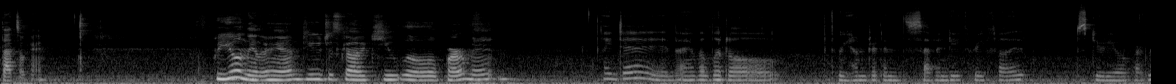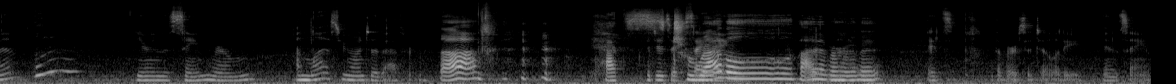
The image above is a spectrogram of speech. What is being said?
That's okay. But you, on the other hand, you just got a cute little apartment. I did. I have a little 373 foot studio apartment. You're in the same room, unless you go into the bathroom. Ah, that's travel. If I've ever heard of it. It's the versatility, insane.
